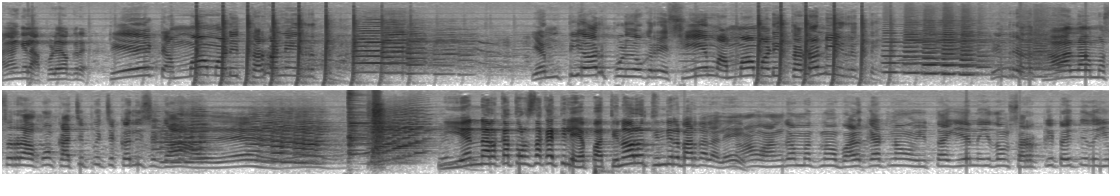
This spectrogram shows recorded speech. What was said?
ಆಗಂಗಿಲ್ಲ ಪುಳಿಯೋಗ್ರೆ. ಟೇಟ್ ಅಮ್ಮ ಮಾಡಿ ತರಾನೇ ಇರುತ್ತೆ. M T R puliyogare same ಅಮ್ಮ ಮಾಡಿದ ತರಾನೇ ಇರುತ್ತೆ. ತಿನ್ರಿ ಅದ ಹಾಲ ಮೊಸರು ಹಾಕೊಂಡ್ ಕಚ್ಚಿ ಪಿಚ್ಚಿ ಕಲಿಸಿ ಗಾ ಏ. ಏನ್ ನರಕ ತೋರ್ಸಕತ್ತಿಲ್ಲ ಯಪ್ಪ ತಿನ್ನೋರು ತಿಂದಿರಬಾರ್ದಲ್ಲ ನಾವು ಹಂಗ ಮತ್ ನಾವು ಬಾಳ ಕೆಟ್ಟ ನಾವು ಇತ್ತಾಗ ಏನು ಇದೊಂದು ಸರ್ಕಿಟ್ ಐತಿ ಇದು ಈ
